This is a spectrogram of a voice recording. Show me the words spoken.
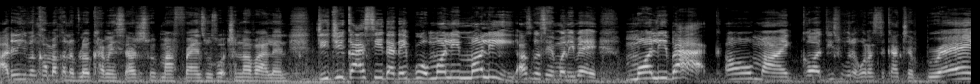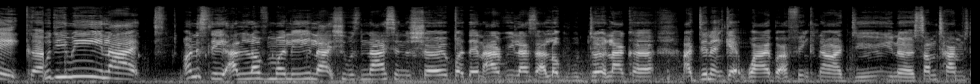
I didn't even come back on the vlog camera. I was just with my friends. was watching Love Island. Did you guys see that they brought Molly Molly? I was going to say Molly May. Molly back. Oh my God. These people don't want us to catch a break. What do you mean? Like, honestly i love molly. Like she was nice in the show but then i realized that a lot of people don't like her. I didn't get why but i think now i do. You know sometimes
